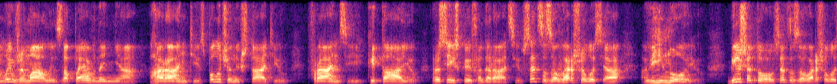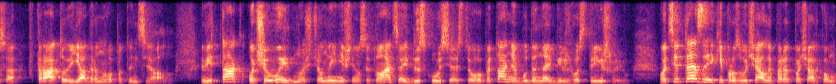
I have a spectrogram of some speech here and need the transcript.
ми вже мали запевнення гарантії Сполучених Штатів, Франції, Китаю, Російської Федерації. Все це завершилося війною. Більше того, все це завершилося втратою ядерного потенціалу. Відтак, очевидно, що нинішня ситуація і дискусія з цього питання буде найбільш гострішою. Оці тези, які прозвучали перед початком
